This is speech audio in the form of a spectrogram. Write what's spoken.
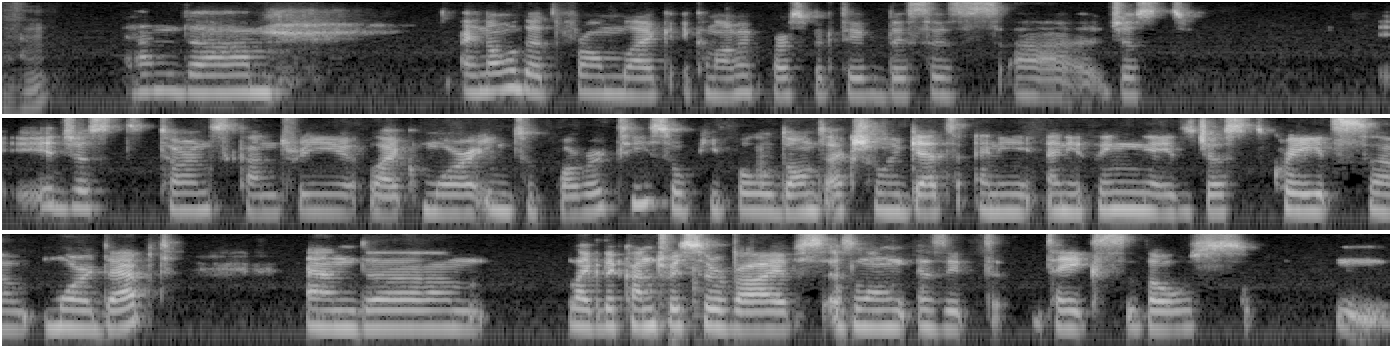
mm-hmm. and. Um, I know that from like economic perspective, this is uh, just it just turns country like more into poverty so people don't actually get any anything. It just creates um, more debt. And um, like the country survives as long as it takes those mm,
